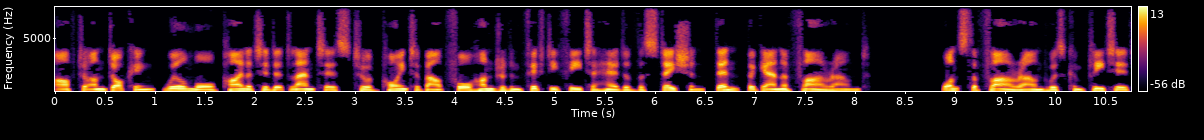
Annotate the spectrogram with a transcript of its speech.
After undocking, Wilmore piloted Atlantis to a point about 450 feet ahead of the station, then, began a flyaround. Once the flyaround was completed,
